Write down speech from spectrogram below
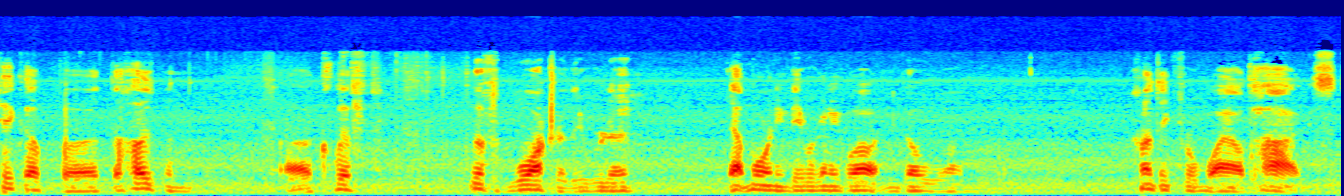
pick up uh, the husband, uh, Cliff Cliff Walker. They were to that morning. They were going to go out and go um, hunting for wild hogs.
